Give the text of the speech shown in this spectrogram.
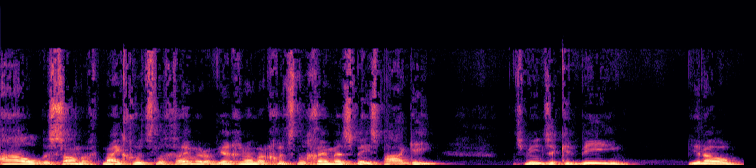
al b'samach. My chutz l'chayim, Rav Yochanan Amar chutz as beis pagi, which means it could be, you know,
